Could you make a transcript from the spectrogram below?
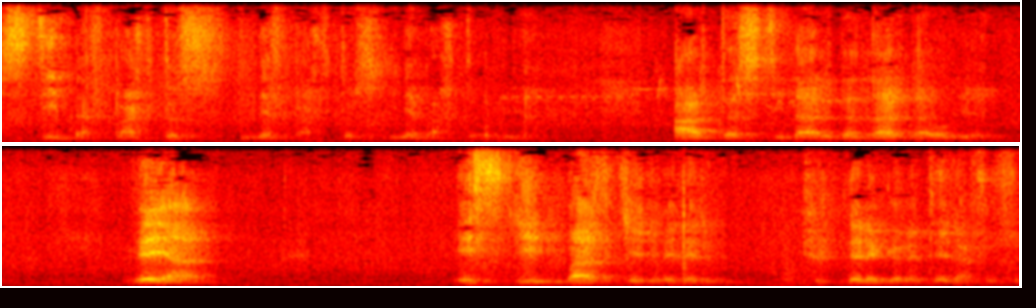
Stil Nafpaktos, Nefpaktos, yine baktı oluyor. Arta Stinarı da Narda oluyor. Veya eski bazı kelimelerin Türklere göre telaffuzu.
